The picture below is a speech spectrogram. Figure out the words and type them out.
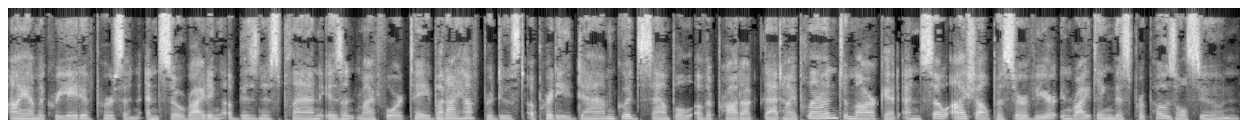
I am a creative person and so writing a business plan isn't my forte but I have produced a pretty damn good sample of a product that I plan to market and so I shall persevere in writing this proposal soon.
